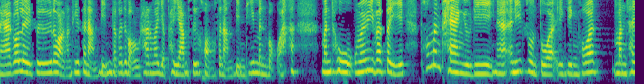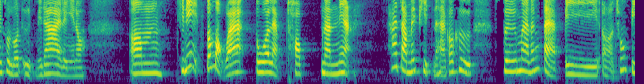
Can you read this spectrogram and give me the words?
นะก็เลยซื้อระหว่างนั้นที่สนามบิน แล้วก็จะบอกทุกท่านว่าอย่าพยายามซื้อของสนามบินที่มันบอกว่า มันถูกไม่มีภาษี เพราะมันแพงอยู่ดีนะ อันนี้ส่วนตัวจริง ๆ เพราะว่ามันใช้ส่วนลดอื่นไม่ได้อะไรเงี้ยเนาะทีนี้ต้องบอกว่าตัวแล็ปท็อปนั้นเนี่ย ถ้าจำไม่ผิดนะคะก็คือซื้อมาตั้งแต่ปีช่วงปี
